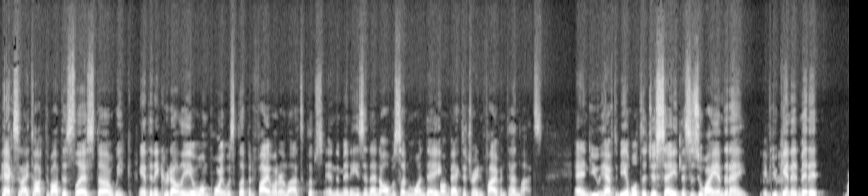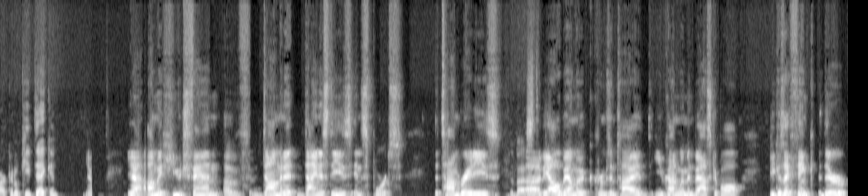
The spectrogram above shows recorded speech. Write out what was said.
Pax and I talked about this last uh, week. Anthony Crudele at one point was clipping 500 lots, clips in the minis, and then all of a sudden one day I'm back to trading five and 10 lots. And you have to be able to just say, this is who I am today. If mm-hmm. you can't admit it, market will keep taking. Yep. Yeah, I'm a huge fan of dominant dynasties in sports. The Tom Brady's, the best, uh, the Alabama Crimson Tide, UConn women basketball because I think they're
